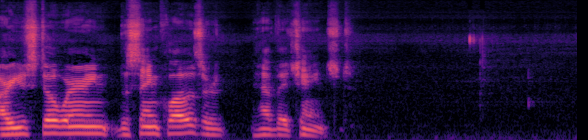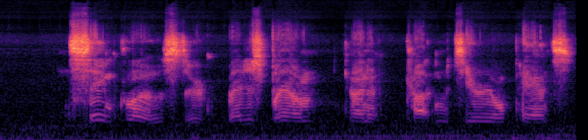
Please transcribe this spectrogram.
are you still wearing the same clothes or have they changed? Same clothes. They're reddish brown, kind of cotton material pants.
